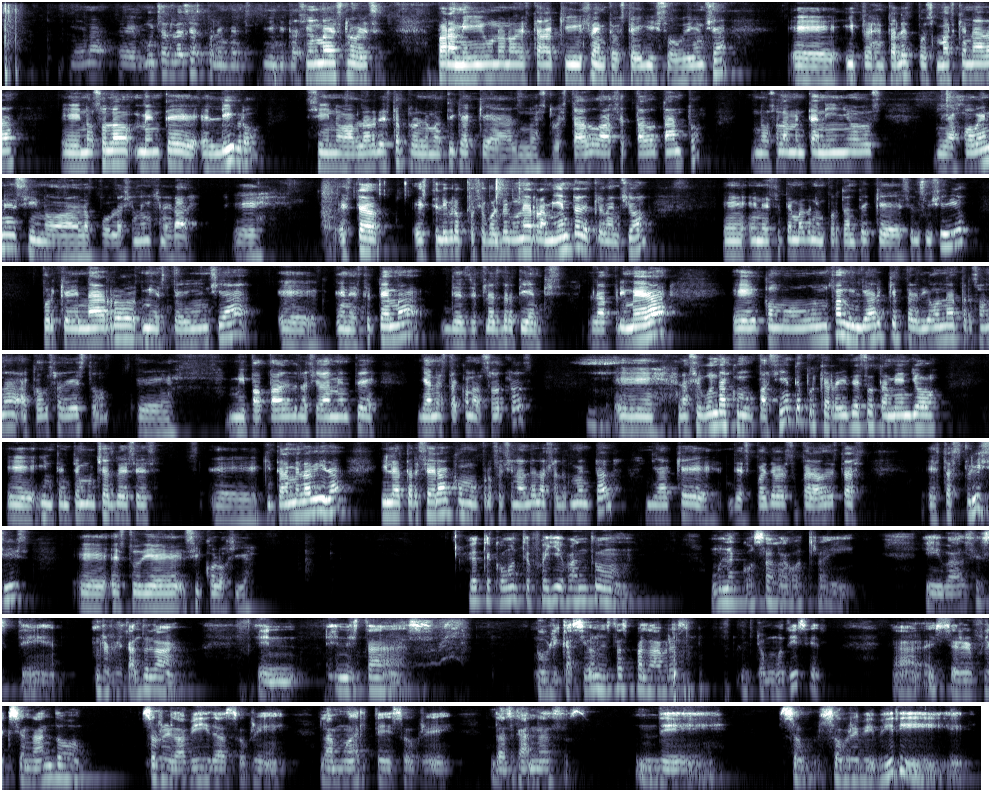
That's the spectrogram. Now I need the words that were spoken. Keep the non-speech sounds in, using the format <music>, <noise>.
Eh, muchas gracias por la invitación, maestro. Es para mí un honor estar aquí frente a usted y su audiencia eh, y presentarles, pues más que nada, eh, no solamente el libro, sino hablar de esta problemática que a nuestro estado ha afectado tanto, no solamente a niños ni a jóvenes, sino a la población en general. Esta, este libro pues se vuelve una herramienta de prevención en este tema tan importante que es el suicidio, porque narro mi experiencia eh, en este tema desde tres vertientes. La primera, eh, como un familiar que perdió a una persona a causa de esto. Eh, mi papá, desgraciadamente, ya no está con nosotros. la segunda, como paciente, porque a raíz de eso también yo intenté muchas veces quitarme la vida. Y la tercera, como profesional de la salud mental, ya que después de haber superado estas, estas crisis, eh, estudié psicología. Fíjate cómo te fue llevando una cosa a la otra y, y vas este, reflejándola en, en estas publicaciones, estas palabras, como dices, ah, este, reflexionando sobre la vida, sobre la muerte, sobre las ganas de sobrevivir y,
